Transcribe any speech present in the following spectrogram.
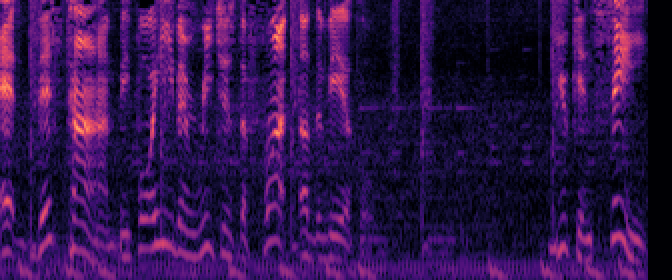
At this time, before he even reaches the front of the vehicle, you can see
